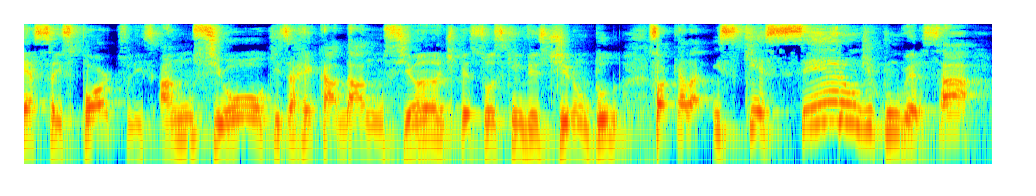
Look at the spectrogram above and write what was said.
essa Sportflix anunciou, quis arrecadar anunciante, pessoas que investiram tudo, só que ela esqueceram de conversar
